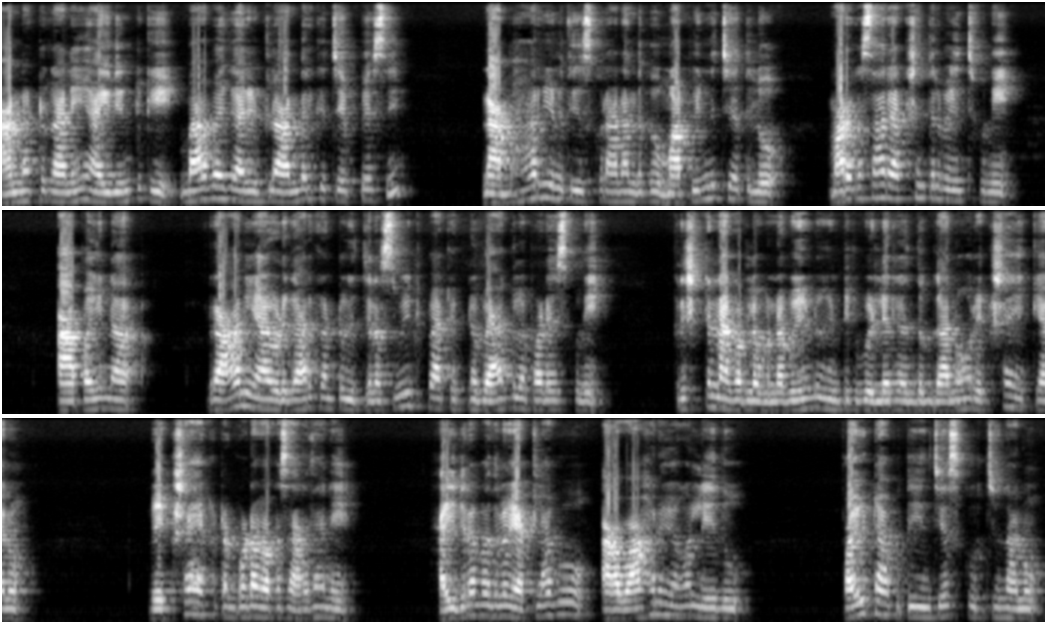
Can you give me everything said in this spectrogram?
అన్నట్టుగానే ఐదింటికి బాబాయ్ గారింట్లో అందరికీ చెప్పేసి నా భార్యను తీసుకురానందుకు మా పిన్ని చేతిలో మరొకసారి అక్షంతలు వేయించుకుని ఆ పైన రాణి ఆవిడ గారికంటూ ఇచ్చిన స్వీట్ ప్యాకెట్ను బ్యాగులో పడేసుకుని కృష్ణనగర్లో ఉన్న వేణు ఇంటికి వెళ్ళేందుకు గాను రిక్షా ఎక్కాను. రిక్షా ఎక్కడం కూడా ఒక సరదానే. హైదరాబాద్లో ఎట్లాగూ ఆ వాహన యోగం లేదు. పై టాపు తీయించేసి కూర్చున్నాను.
